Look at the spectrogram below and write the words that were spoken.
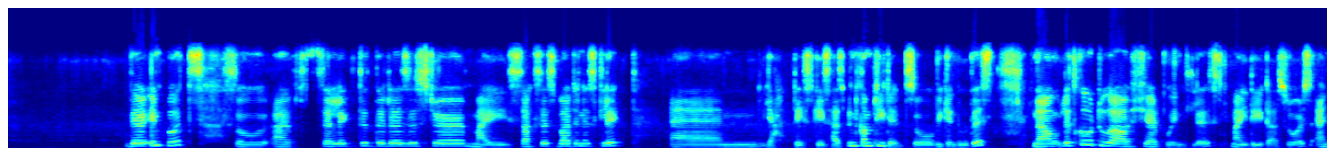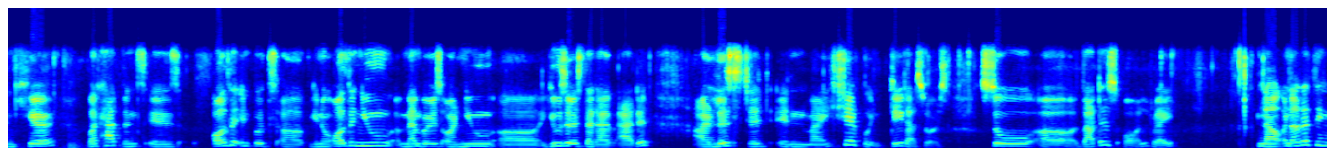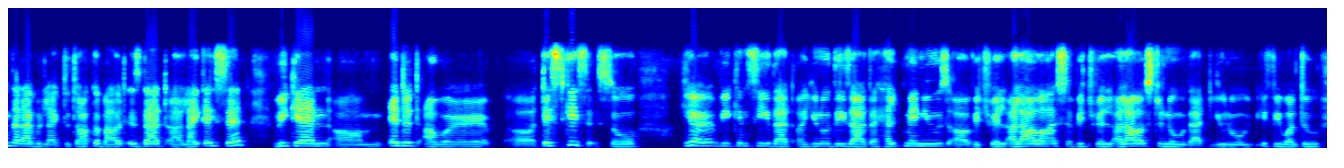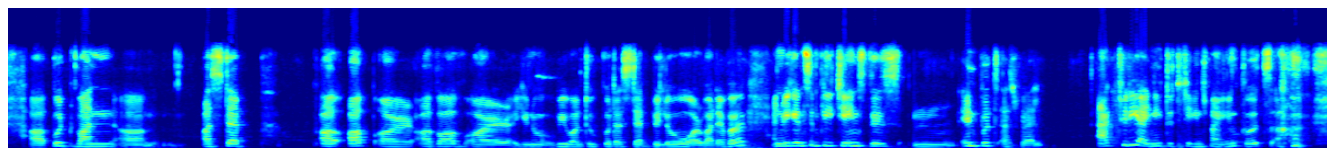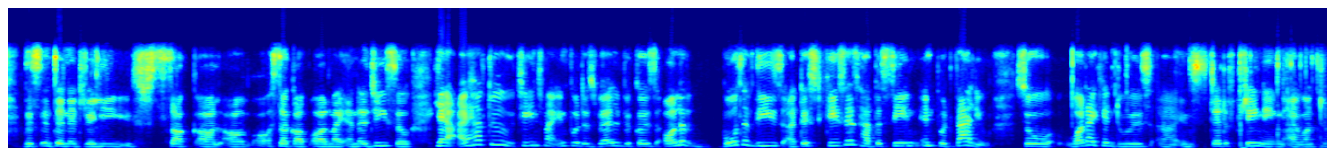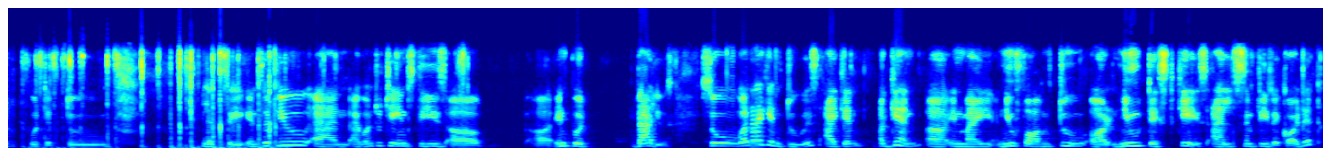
their inputs. So I've selected the register, my success button is clicked, and yeah, test case has been completed. So we can do this. Now let's go to our SharePoint list, my data source. And here, what happens is all the inputs, uh, you know, all the new members or new uh, users that I've added are listed in my SharePoint data source. So uh, that is all, right? Now, another thing that I would like to talk about is that, uh, like I said, we can um, edit our uh, test cases. So here we can see that, uh, you know, these are the help menus, uh, which will allow us, which will allow us to know that, you know, if we want to uh, put one, um, a step uh, up or above, or, you know, we want to put a step below or whatever, and we can simply change these um, inputs as well. Actually i need to change my inputs. This internet really suck all, suck up all my energy. So yeah i have to change my input as well because all of both of these uh, test cases have the same input value. So what i can do is uh, instead of training i want to put it to let's say interview and i want to change these uh, uh, input values so what I can do is I can, again, uh, in my new form two or new test case, I'll simply record it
